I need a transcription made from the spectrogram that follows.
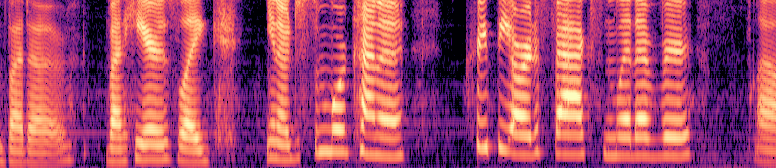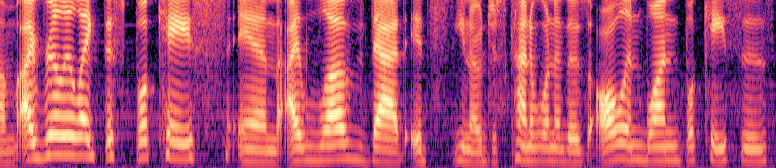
But uh, but here's like you know just some more kind of creepy artifacts and whatever. Um, I really like this bookcase, and I love that it's you know just kind of one of those all-in-one bookcases.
